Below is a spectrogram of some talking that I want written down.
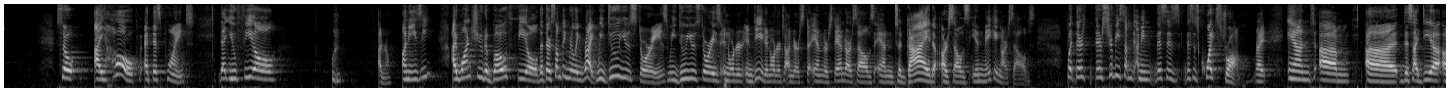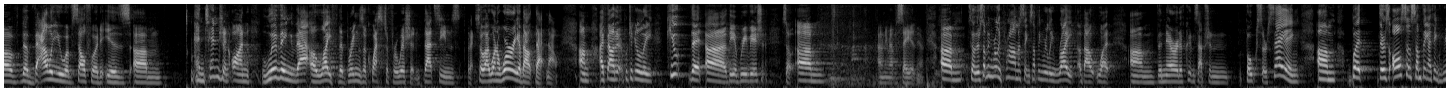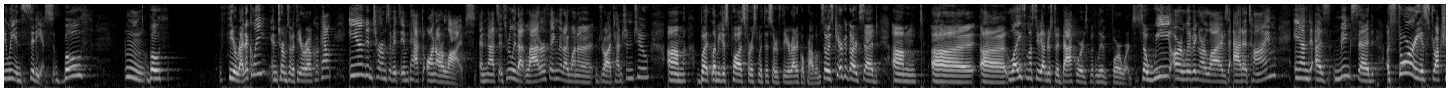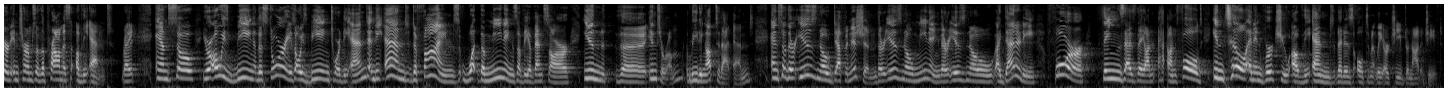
So I hope at this point that you feel, I don't know, uneasy I want you to both feel that there's something really right. We do use stories. We do use stories in order, indeed, in order to understand, understand ourselves and to guide ourselves in making ourselves. But there, there should be something, I mean, this is, this is quite strong, right? And um, uh, this idea of the value of selfhood is, um, contingent on living that a life that brings a quest to fruition. That seems okay. So I want to worry about that now. Um, I found it particularly cute that uh, the abbreviation. So um, I don't even have to say it. Um, so there's something really promising, something really right about what um, the narrative conception folks are saying. Um, but there's also something I think really insidious, both. Mm, both theoretically, in terms of a theoretical account, and in terms of its impact on our lives. And that's, it's really that latter thing that I want to draw attention to. Um, but let me just pause first with this sort of theoretical problem. So as Kierkegaard said, um, uh, uh, life must be understood backwards but lived forwards. So we are living our lives at a time. And as Mink said, a story is structured in terms of the promise of the end right? And so you're always being, the story is always being toward the end, and the end defines what the meanings of the events are in the interim leading up to that end. And so there is no definition, there is no meaning, there is no identity for things as they un unfold until and in virtue of the end that is ultimately achieved or not achieved.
